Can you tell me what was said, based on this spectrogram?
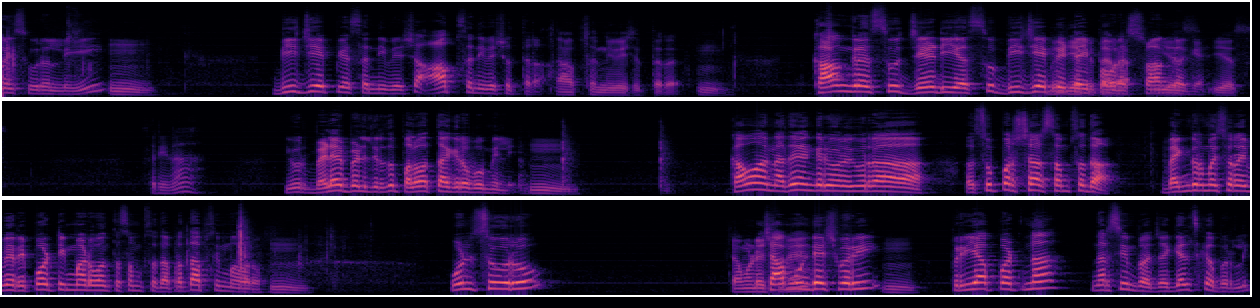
ಮೈಸೂರಲ್ಲಿ ಬಿಜೆಪಿಯ ಸನ್ನಿವೇಶ ಆಪ್ ಸನ್ನಿವೇಶ ತರ. ಆಪ್ ಸನ್ನಿವೇಶ ತರ. ಕಾಂಗ್ರೆಸ್ ಜೆಡಿಎಸ್ ಬಿಜೆಪಿ ಟೈಪ್ ಅವರ ಸ್ಟ್ರಾಂಗ್ ಆಗಿ. ಎಸ್ ಸರಿನಾ? ಇವ್ರು ಬೆಳೆ ಬೆಳೆದಿರೋದು ಫಲವತ್ತಾಗಿರೋ ಭೂಮಿಲಿ. ಕಮಾನ್ ಅದೇ ಹಂಗಾರೆ ಇವ್ರ ಇವರ ಸೂಪರ್ ಸ್ಟಾರ್ ಸಂಸದ. ಬೆಂಗಳೂರು ಮೈಸೂರು ಹೈವೇ ರಿಪೋರ್ಟಿಂಗ್ ಮಾಡುವಂತ ಸಂಸದ ಪ್ರತಾಪ್ ಸಿಂಹ ಅವರು. ಹುಣಸೂರು ಚಾಮುಂಡೇಶ್ವರಿ. ಪ್ರಿಯಾಪಟ್ನ ನರಸಿಂಹರಾಜ ಗೆಲ್ಸ್ಕ ಬರ್ಲಿ.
